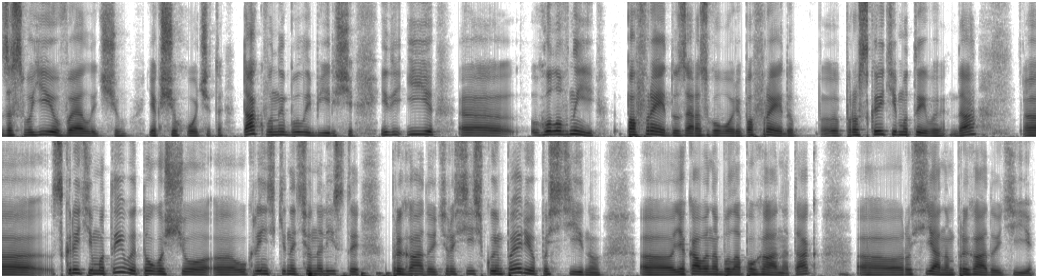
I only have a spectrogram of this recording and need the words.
за своєю величчю, якщо хочете. Так вони були більші. І, і е, головний. По Фрейду зараз говорю, по Фрейду, е, про скриті мотиви. Да? Е, скриті мотиви того, що е, українські націоналісти пригадують Російську імперію постійно, яка вона була погана, так? Росіянам пригадують її.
